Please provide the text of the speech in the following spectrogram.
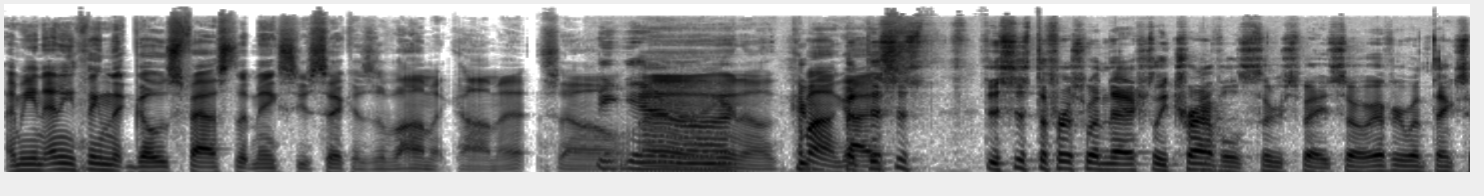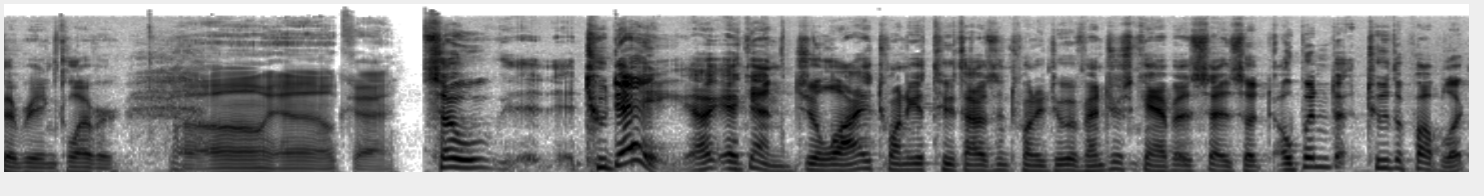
I mean, anything that goes fast that makes you sick is a vomit comet. So yeah, uh, you know, come on, guys. But this is this is the first one that actually travels through space, so everyone thinks they're being clever. Oh yeah, okay. So today, again, July twentieth, two thousand twenty-two, Avengers Campus has opened to the public.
